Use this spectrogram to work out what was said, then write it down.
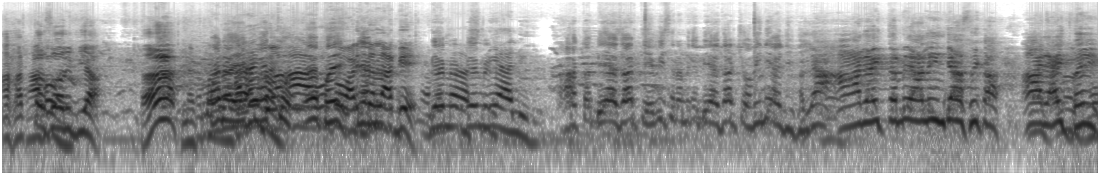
આ 1700 રૂપિયા. હા? ભાઈ, લાગે. બે મિનિટ બે મિનિટ. આ તો બે હજાર ત્રેવીસ ને અમે તો બે હજાર ચોવીસની આલી હતી. આ રાઈટ તમે આલીને ગયા છો કા આ રાઈટ ભાઈ.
